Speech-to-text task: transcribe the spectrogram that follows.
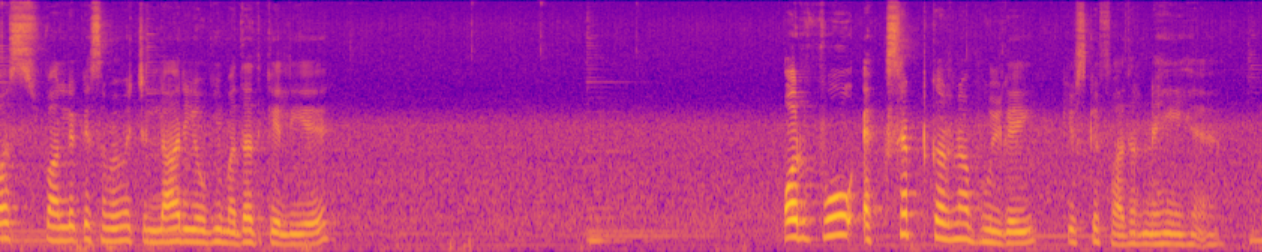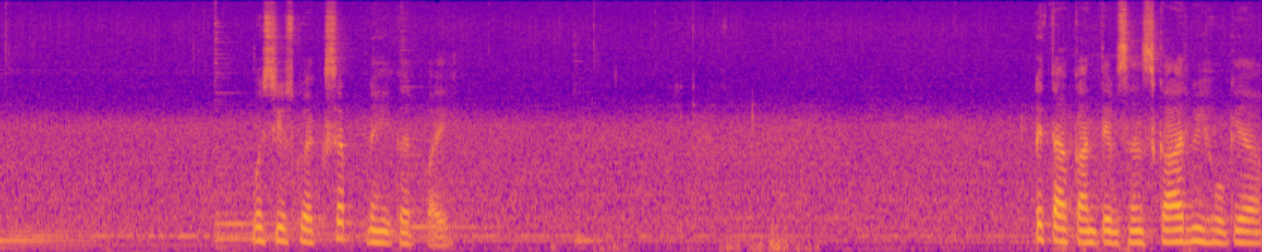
बस वाले के समय में चिल्ला रही होगी मदद के लिए, और वो एक्सेप्ट करना भूल गई कि उसके फादर नहीं हैं। वो इस चीज़ को एक्सेप्ट नहीं कर पाई। पिता का अंतिम संस्कार भी हो गया।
